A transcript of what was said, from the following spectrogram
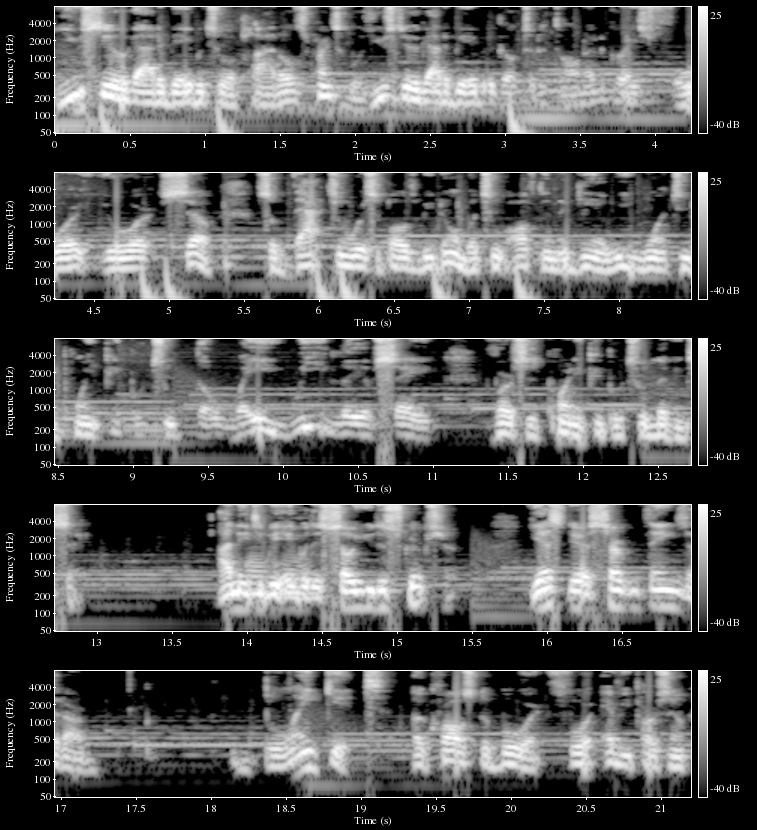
you still got to be able to apply those principles. You still got to be able to go to the throne of the grace for yourself. So that's what we're supposed to be doing. But too often, again, we want to point people to the way we live saved versus pointing people to living saved. I need to be able to show you the scripture. Yes, there are certain things that are blanket across the board for every person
